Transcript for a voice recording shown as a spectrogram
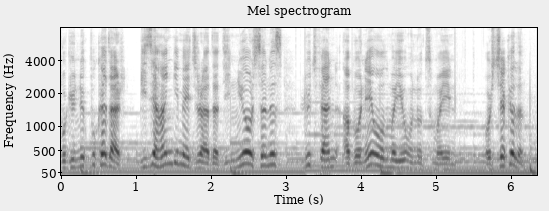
Bugünlük bu kadar. Bizi hangi mecrada dinliyorsanız lütfen abone olmayı unutmayın. Hoşçakalın.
